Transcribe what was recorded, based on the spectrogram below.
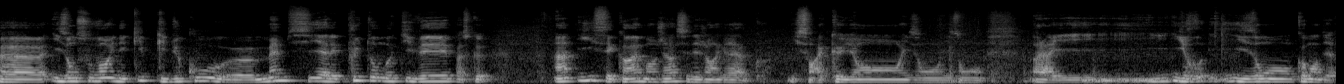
Euh, ils ont souvent une équipe qui, du coup, euh, même si elle est plutôt motivée, parce que un I, c'est quand même, en général, c'est des gens agréables. Ils sont accueillants, ils ont, ils voilà, ils, ont, comment dire,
